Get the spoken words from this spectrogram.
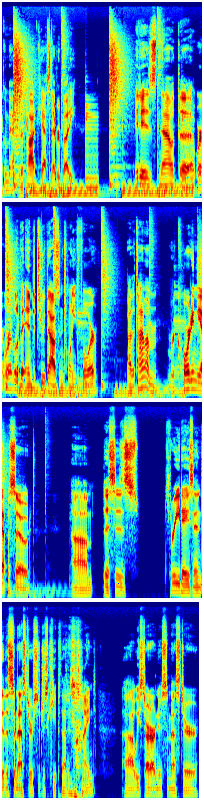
Welcome back to the podcast, everybody. It is now the we're, we're a little bit into 2024. By the time I'm recording the episode, um, this is three days into the semester, so just keep that in mind. Uh, we start our new semester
